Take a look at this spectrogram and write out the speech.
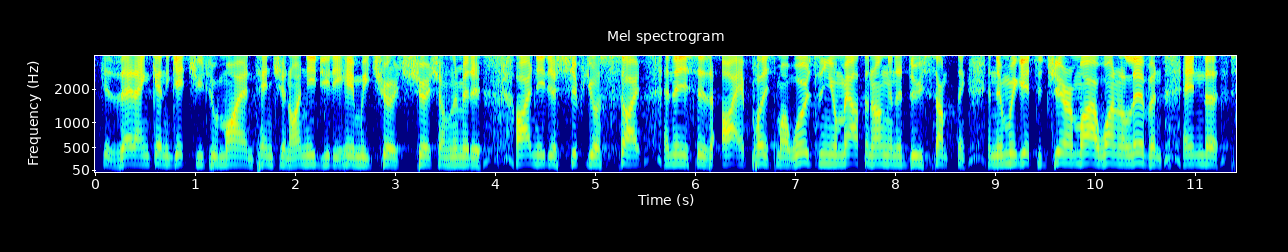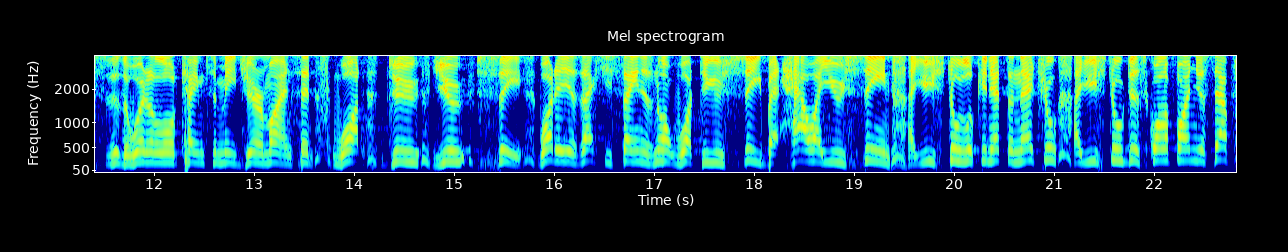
because that ain't going to get you to my intention. I need you to hear me, church, Church Unlimited. I need to shift your sight. And then he says, I have placed my words in your mouth and I'm going to do something. And then we get to Jeremiah. Jeremiah 1:11, and the, the word of the Lord came to me, Jeremiah, and said, "What do you see?" What he is actually saying is not what do you see, but how are you seeing? Are you still looking at the natural? Are you still disqualifying yourself?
